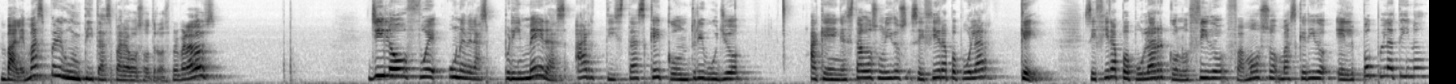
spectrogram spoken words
Vale, más preguntitas para vosotros. ¿Preparados? G-Lo fue una de las primeras artistas que contribuyó a que en Estados Unidos se hiciera popular ¿qué? Se hiciera popular, conocido, famoso, más querido el pop latino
